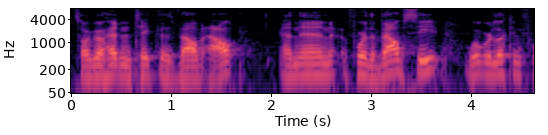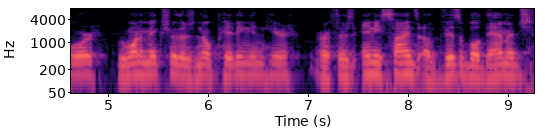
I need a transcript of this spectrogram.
So I'll go ahead and take this valve out. And then for the valve seat, what we're looking for, we want to make sure there's no pitting in here, or if there's any signs of visible damage,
